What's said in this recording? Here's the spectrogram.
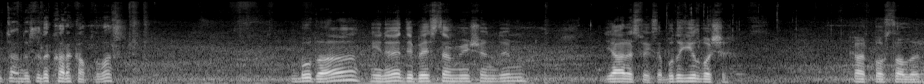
Bir tane de şurada kara kaplı var. Bu da yine Die Besten Wünschendim Jahreswechsel. Bu da yılbaşı kartpostalları.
